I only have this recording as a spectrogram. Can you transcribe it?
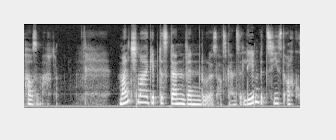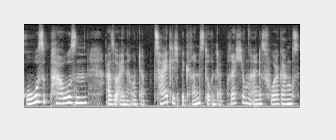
Pause macht. Manchmal gibt es dann, wenn du das aufs ganze Leben beziehst, auch große Pausen, also eine unter, zeitlich begrenzte Unterbrechung eines Vorgangs.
